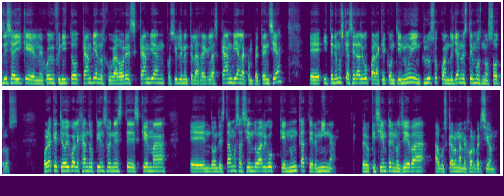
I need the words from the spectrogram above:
dice ahí que en el juego infinito cambian los jugadores, cambian posiblemente las reglas, cambian la competencia eh, y tenemos que hacer algo para que continúe incluso cuando ya no estemos nosotros. Ahora que te oigo, Alejandro, pienso en este esquema eh, en donde estamos haciendo algo que nunca termina, pero que siempre nos lleva a buscar una mejor versión.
